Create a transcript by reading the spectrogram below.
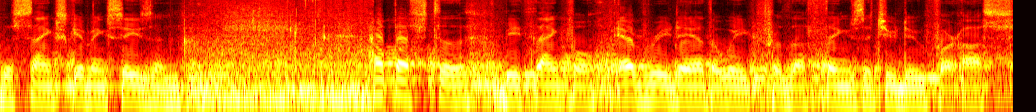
this Thanksgiving season. Help us to be thankful every day of the week for the things that you do for us.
